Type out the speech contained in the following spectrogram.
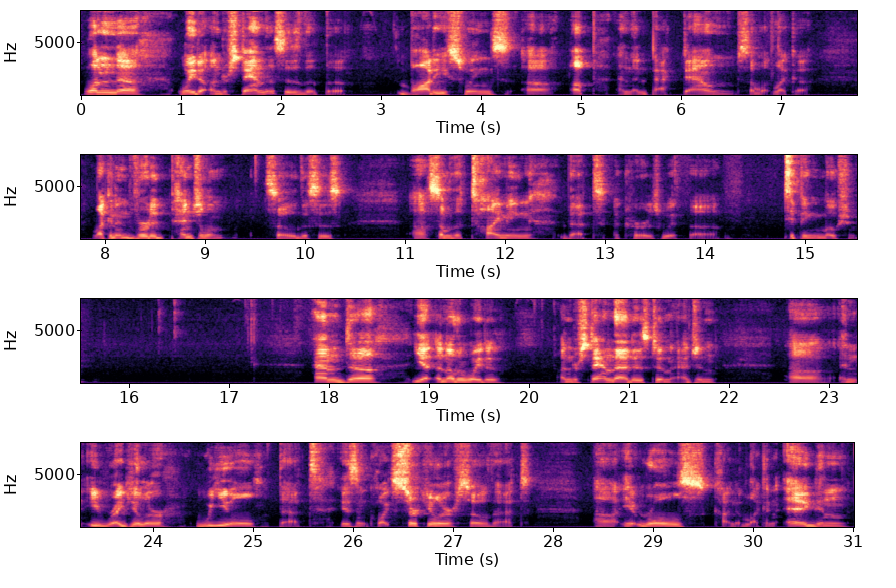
One uh, way to understand this is that the body swings uh, up and then back down, somewhat like a like an inverted pendulum. So this is uh, some of the timing that occurs with uh, tipping motion. And uh, yet another way to understand that is to imagine uh, an irregular wheel that isn't quite circular so that uh, it rolls kind of like an egg and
